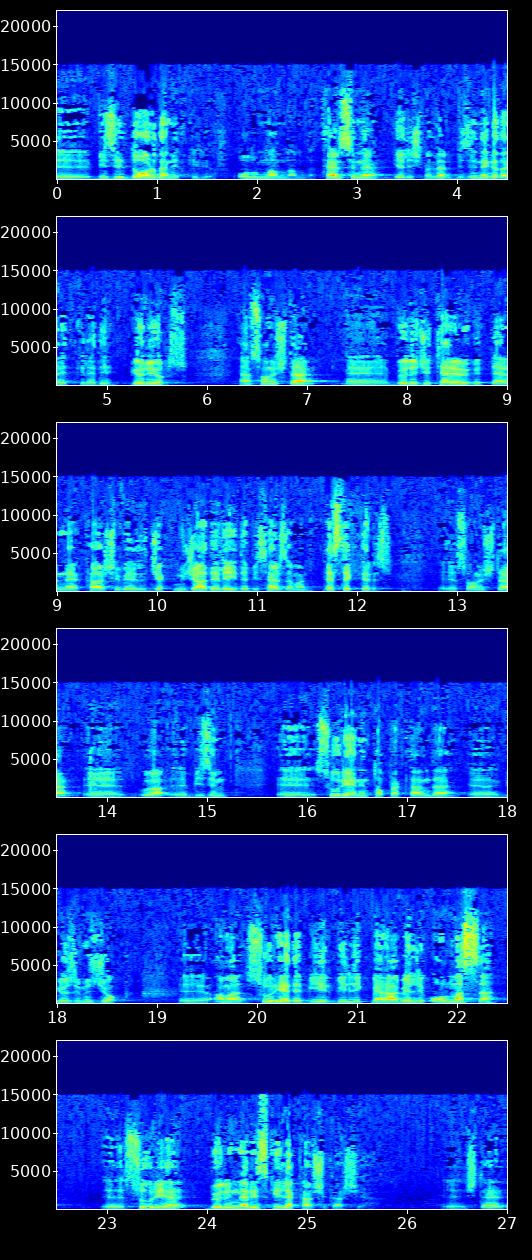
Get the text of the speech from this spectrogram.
e, bizi doğrudan etkiliyor olumlu anlamda. Tersine gelişmeler bizi ne kadar etkiledi görüyoruz. Yani sonuçta e, bölücü terör örgütlerine karşı verilecek mücadeleyi de biz her zaman destekleriz. E, sonuçta e, bu, e, bizim e, Suriye'nin topraklarında e, gözümüz yok. E, ama Suriye'de bir birlik beraberlik olmazsa e, Suriye bölünme riskiyle karşı karşıya. E, işte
